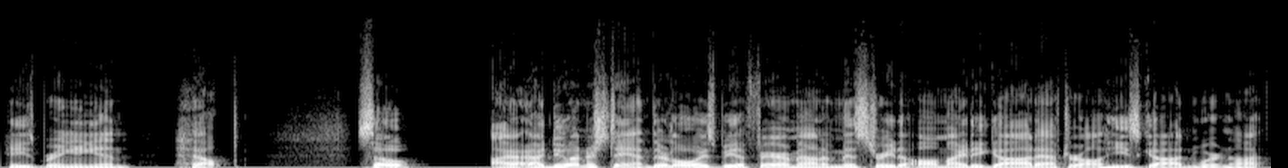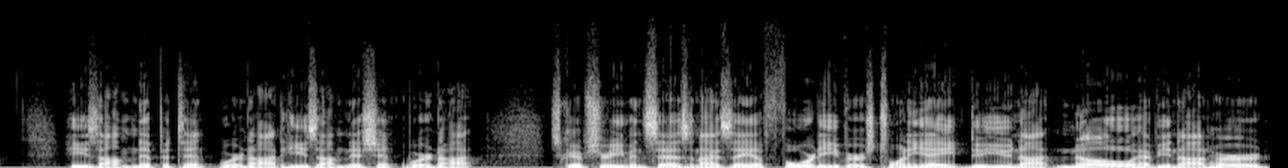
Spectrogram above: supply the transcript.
He's bringing in help. So, I, I, do understand there'll always be a fair amount of mystery to Almighty God. After all, He's God and we're not. He's omnipotent, we're not. He's omniscient, we're not. Scripture even says in Isaiah 40, verse 28, Do you not know? Have you not heard?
